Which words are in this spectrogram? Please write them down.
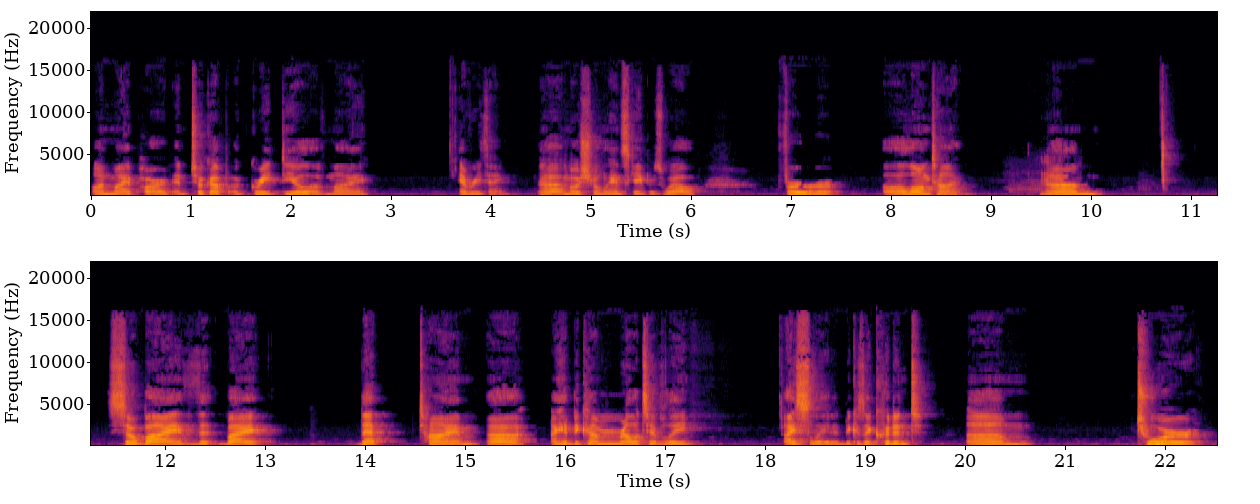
on my part, and took up a great deal of my everything, uh, emotional landscape as well, for a long time. Hmm. Um, so by the by that time, uh, I had become relatively isolated because I couldn't um, tour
